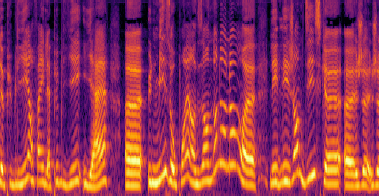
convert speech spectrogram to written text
de publier, enfin il a publié hier, euh, une mise au point en disant non, non, non, les, gens me disent que je, je,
